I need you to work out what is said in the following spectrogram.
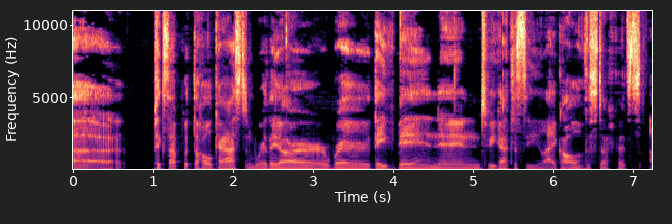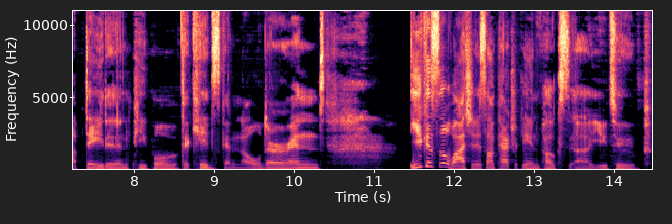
uh, picks up with the whole cast and where they are, where they've been. And we got to see like all of the stuff that's updated and people, the kids getting older and you can still watch it. It's on Patrick Ian Polk's uh, YouTube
